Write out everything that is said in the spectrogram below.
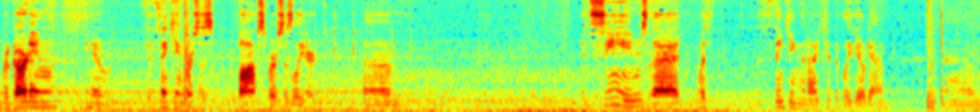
regarding, you know, the thinking versus boss versus leader. Um, it seems that with the thinking that I typically go down, um,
